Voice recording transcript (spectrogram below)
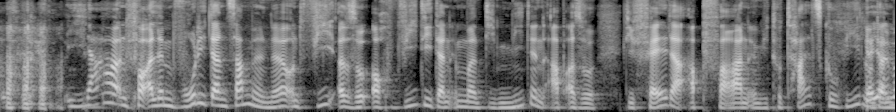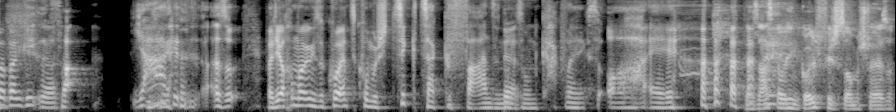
ja, und vor allem, wo die dann sammeln, ne? Und wie, also auch wie die dann immer die Minen ab, also die Felder abfahren, irgendwie total skurril. Ja, ja, immer beim Gegner ja, also, weil die auch immer irgendwie so ganz komisch zickzack gefahren sind ja. und so ein Kack, weil ich so, oh, ey. Da saß, glaube ich, ein Goldfisch so am Steuer. So,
